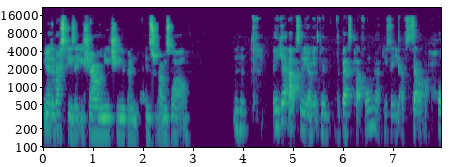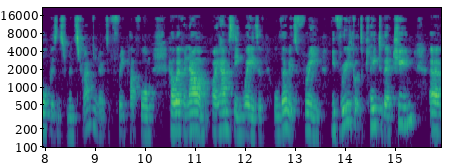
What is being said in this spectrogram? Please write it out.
you know the recipes that you share on YouTube and Instagram as well? Mm-hmm. Yeah, absolutely. I mean, it's been the best platform. Like you say, I've set up my whole business from Instagram. You know, it's a free platform. However, now I'm, I am seeing ways of, although it's free, you've really got to play to their tune. Um,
